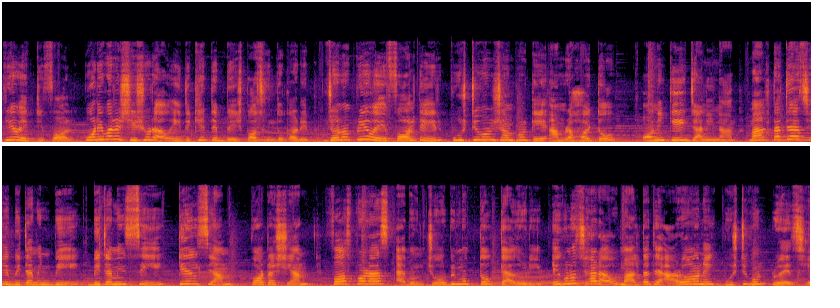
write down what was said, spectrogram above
প্রিয় একটি ফল। পরিবারের শিশুরাও এটি খেতে বেশ পছন্দ করে। জনপ্রিয় এই ফলটির পুষ্টিগুণ সম্পর্কে আমরা হয়তো অনেকেই জানি না। মালটাতে আছে vitamin B, vitamin C, calcium, potassium, phosphorus এবং চর্বিমুক্ত ক্যালোরি। এগুলো ছাড়াও মালটাতে আরও অনেক পুষ্টিগুণ রয়েছে।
